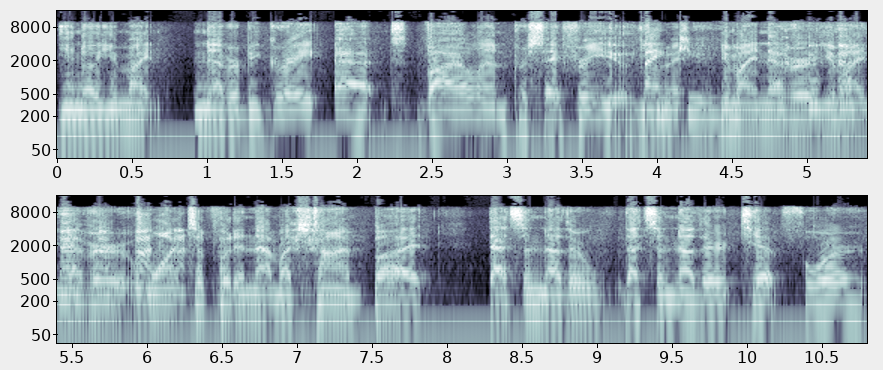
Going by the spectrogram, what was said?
you know, you might never be great at violin per se for you. Thank might, you. You might never you might never want to put in that much time, but that's another that's another tip for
